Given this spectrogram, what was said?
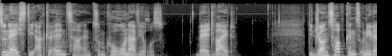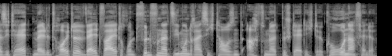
Zunächst die aktuellen Zahlen zum Coronavirus. Weltweit. Die Johns Hopkins Universität meldet heute weltweit rund 537.800 bestätigte Corona-Fälle.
